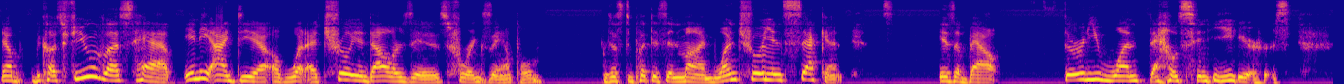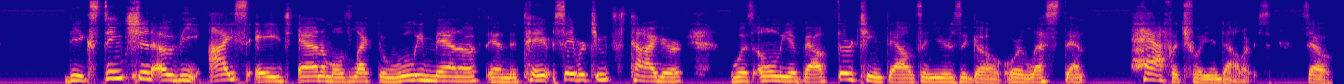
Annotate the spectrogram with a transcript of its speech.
Now, because few of us have any idea of what a trillion dollars is, for example, just to put this in mind, one trillion second is about 31,000 years. The extinction of the Ice Age animals like the woolly mammoth and the ta- saber-toothed tiger was only about 13,000 years ago, or less than half a trillion dollars. So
